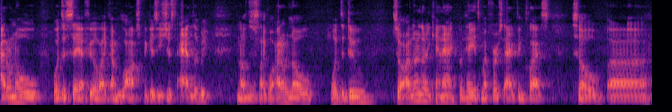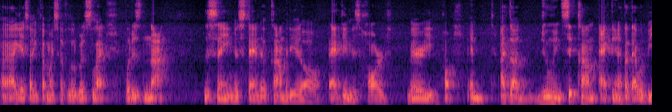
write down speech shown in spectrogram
I don't know what to say. I feel like I'm lost because he's just ad libbing. And I was just like, well, I don't know what to do. So I learned that I can't act. But hey, it's my first acting class. So uh, I guess I can cut myself a little bit of slack. But it's not the same as stand up comedy at all. Acting is hard, very hard. And I thought doing sitcom acting, I thought that would be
